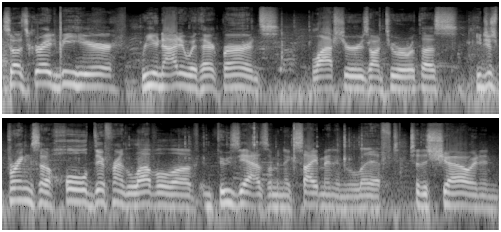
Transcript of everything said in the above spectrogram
So it's great to be here, reunited with Eric Byrnes. Last year he was on tour with us. He just brings a whole different level of enthusiasm and excitement and lift to the show, and and,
